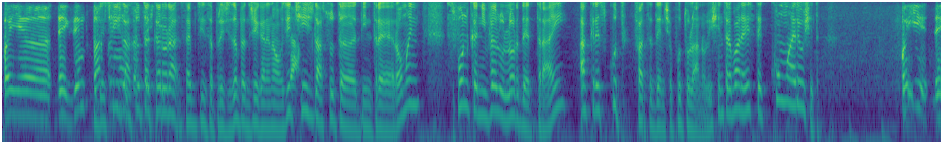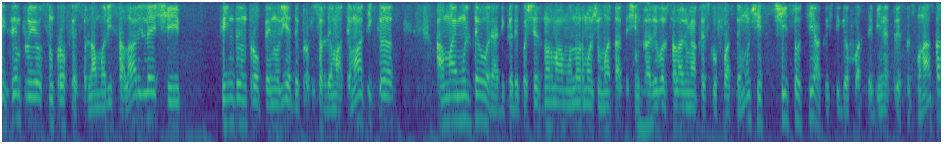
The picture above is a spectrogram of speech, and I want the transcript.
Păi, uh, de exemplu... Doar de 5% cărora, stai puțin să precizăm pentru cei care n-au auzit, da. 5% dintre români spun că nivelul lor de trai a crescut față de începutul anului. Și întrebarea este, cum ai reușit? Păi, de exemplu, eu sunt profesor, l-am mărit salariile și fiind într-o penurie de profesor de matematică, am mai multe ore, adică depășesc norma, am o normă jumătate și, într-adevăr, salariul mi-a crescut foarte mult și, și soția câștigă foarte bine, trebuie să spun asta.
